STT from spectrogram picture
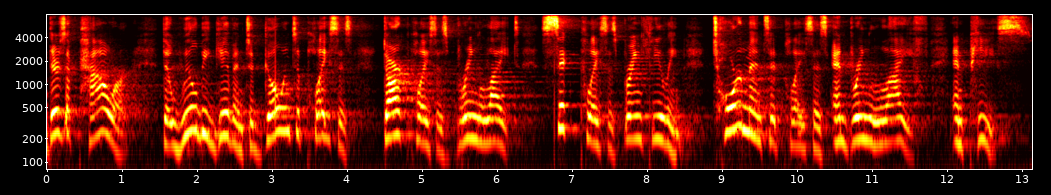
There's a power that will be given to go into places, dark places, bring light, sick places, bring healing, tormented places, and bring life and peace.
